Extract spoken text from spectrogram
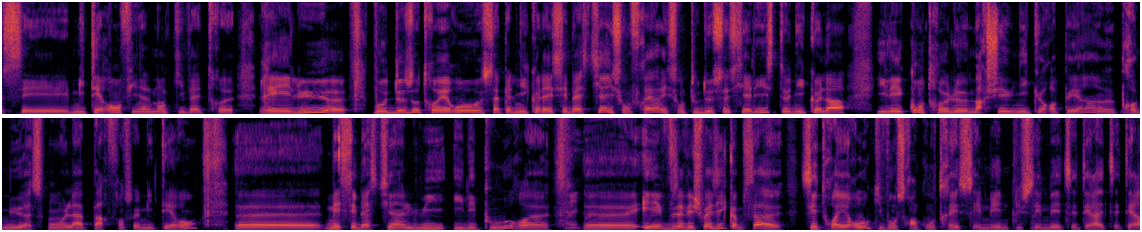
C'est Mitterrand, finalement, qui va être réélu. Vos deux autres héros s'appellent Nicolas et Sébastien. Ils sont frères. Ils sont tous deux socialistes. Nicolas, il est contre le marché unique européen, promu à ce moment-là par François Mitterrand. mais Sébastien, lui, il est pour. Euh, et vous avez choisi comme ça euh, ces trois héros qui vont se rencontrer, s'aimer, ne plus s'aimer, etc. etc.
